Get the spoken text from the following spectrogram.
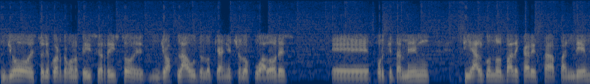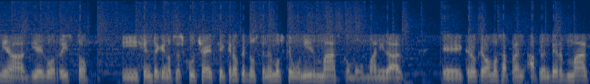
Yo estoy de acuerdo con lo que dice Risto, eh, yo aplaudo lo que han hecho los jugadores, eh, porque también si algo nos va a dejar esta pandemia, Diego, Risto y gente que nos escucha, es que creo que nos tenemos que unir más como humanidad. Eh, creo que vamos a aprender más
